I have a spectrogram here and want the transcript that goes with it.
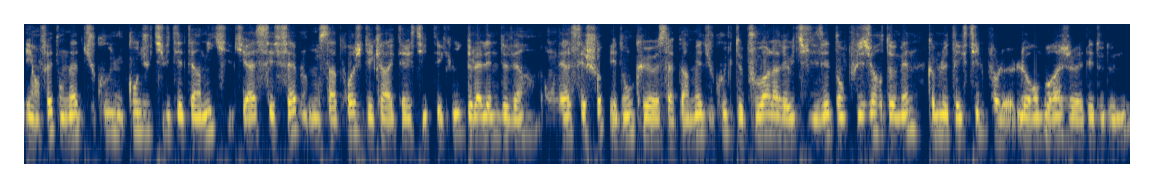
Et en fait, on a du coup une conductivité thermique qui est assez faible. On s'approche des caractéristiques techniques de la laine de verre. On est assez chaud et donc ça permet du coup de pouvoir la réutiliser dans plusieurs domaines, comme le textile pour le, le rembourrage des doudounes.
